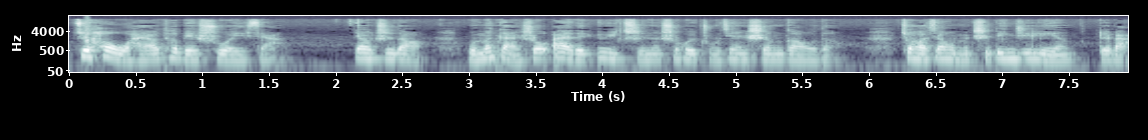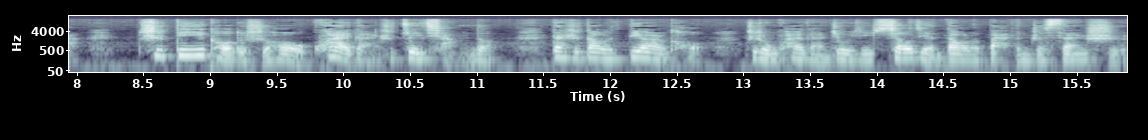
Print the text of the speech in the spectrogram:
最后，我还要特别说一下。要知道，我们感受爱的阈值呢是会逐渐升高的，就好像我们吃冰激凌，对吧？吃第一口的时候快感是最强的，但是到了第二口，这种快感就已经消减到了百分之三十。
